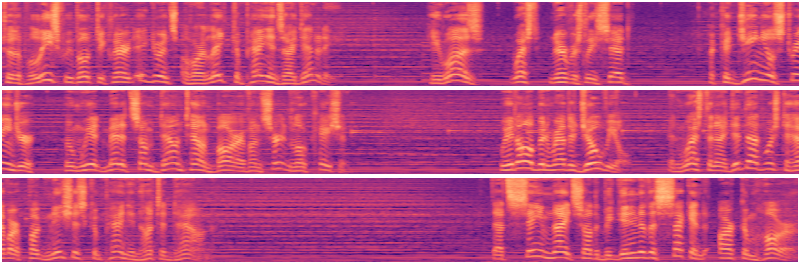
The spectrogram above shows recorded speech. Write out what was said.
To the police, we both declared ignorance of our late companion's identity. He was, West nervously said, a congenial stranger whom we had met at some downtown bar of uncertain location. We had all been rather jovial, and West and I did not wish to have our pugnacious companion hunted down. That same night saw the beginning of the second Arkham horror,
